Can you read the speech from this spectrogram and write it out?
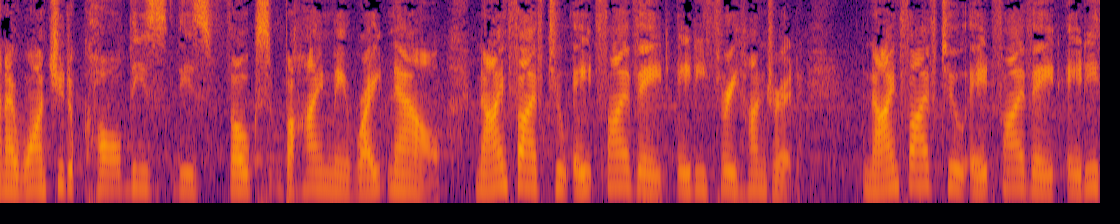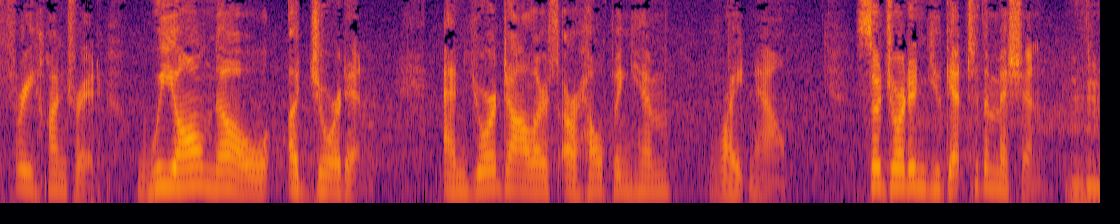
And I want you to call these, these folks behind me right now 952 858 8300. 952 858 8300. We all know a Jordan, and your dollars are helping him right now. So, Jordan, you get to the mission, mm-hmm.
